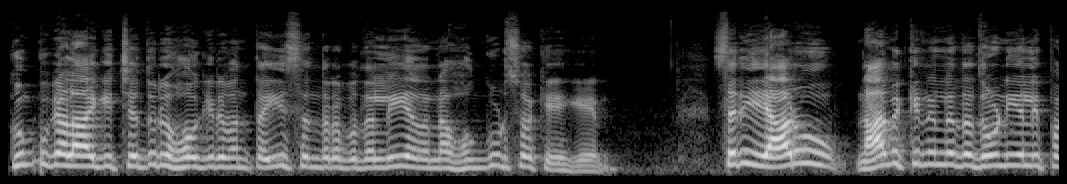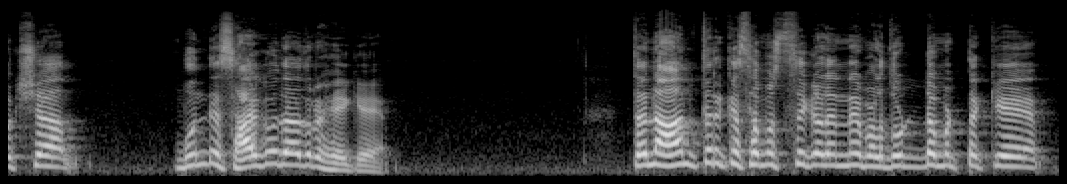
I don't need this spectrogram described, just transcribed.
ಗುಂಪುಗಳಾಗಿ ಚದುರಿ ಹೋಗಿರುವಂಥ ಈ ಸಂದರ್ಭದಲ್ಲಿ ಅದನ್ನು ಒಗ್ಗೂಡಿಸೋಕೆ ಹೇಗೆ? ಸರಿ, ಯಾರೂ ನಾವಿಕಿನಿಲ್ಲದ ದೋಣಿಯಲ್ಲಿ ಪಕ್ಷ ಮುಂದೆ ಸಾಗೋದಾದರೂ ಹೇಗೆ? ತನ್ನ ಆಂತರಿಕ ಸಮಸ್ಯೆಗಳನ್ನೇ ಬಹಳ ದೊಡ್ಡ ಮಟ್ಟಕ್ಕೆ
